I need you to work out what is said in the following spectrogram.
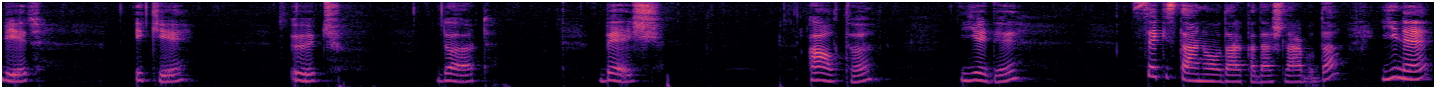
1 2 3 4 5 6 7 8 tane oldu arkadaşlar bu da. Yine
